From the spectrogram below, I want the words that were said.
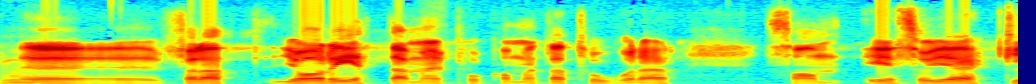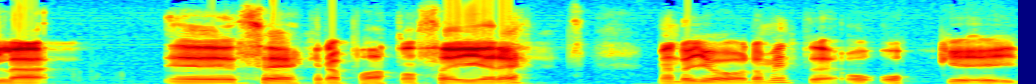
Mm. Eh, för att jag retar mig på kommentatorer som är så jäkla eh, säkra på att de säger rätt. Men det gör de inte. Och, och eh,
